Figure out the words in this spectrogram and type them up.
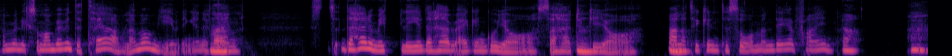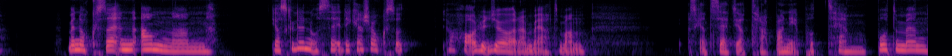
Ja, men liksom, man behöver inte tävla med omgivningen. Utan det här är mitt liv, den här vägen går jag, så här tycker jag. Alla Mm. tycker inte så, men det är fine. Ja. Mm. Men också en annan... Jag skulle nog säga, det kanske också har att göra med att man... Jag ska inte säga att jag trappar ner på tempot, men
